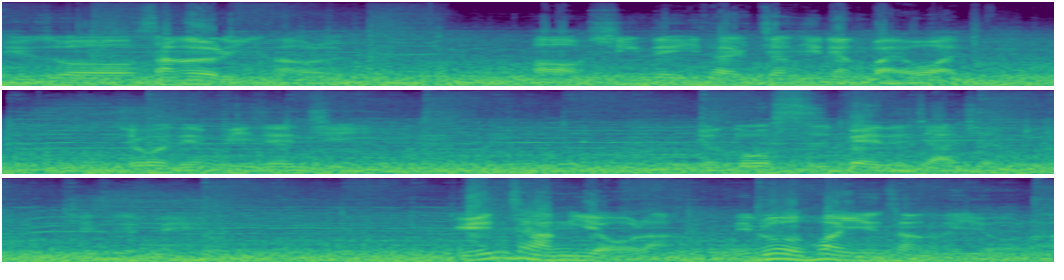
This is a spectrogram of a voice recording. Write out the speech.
比如说三二零好了。哦，新的一台将近两百万，结果你的避震器有多四倍的价钱吗？其实也没有，原厂有啦，你如果换原厂的有啦，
